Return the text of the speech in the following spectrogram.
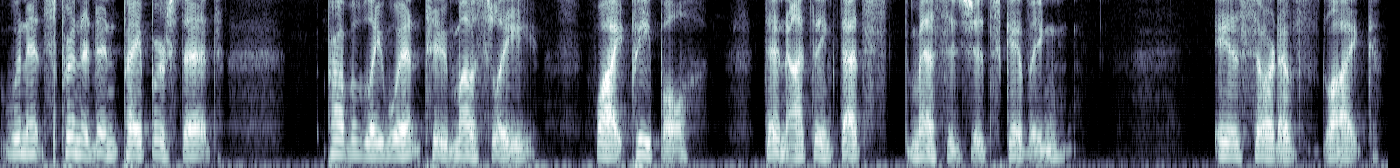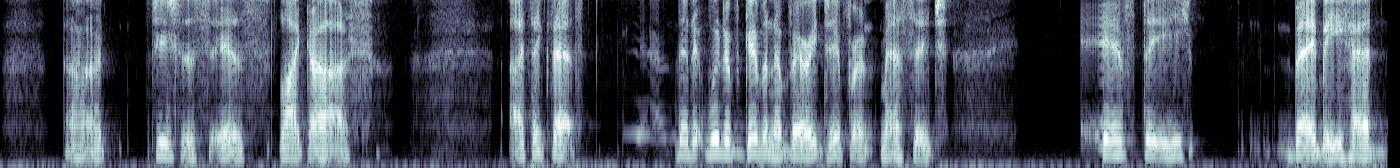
when it's printed in papers that probably went to mostly white people, then I think that's the message it's giving is sort of like uh, Jesus is like us. I think that that it would have given a very different message if the baby had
